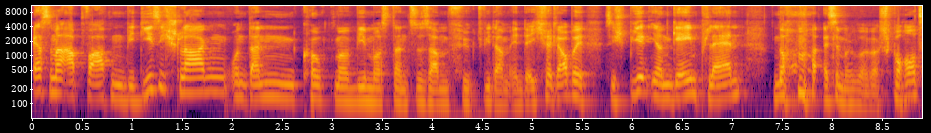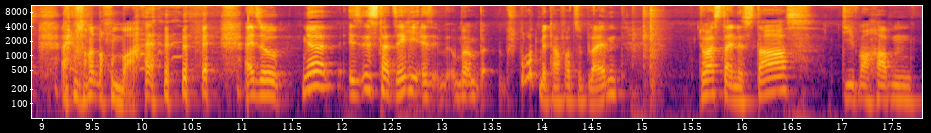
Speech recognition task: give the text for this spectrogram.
erstmal abwarten, wie die sich schlagen und dann guckt man, wie man es dann zusammenfügt wieder am Ende. Ich glaube, sie spielen ihren Gameplan nochmal, also immer über Sport, einfach nochmal. also, ja, es ist tatsächlich, es, um Sportmetapher zu bleiben, du hast deine Stars, die haben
